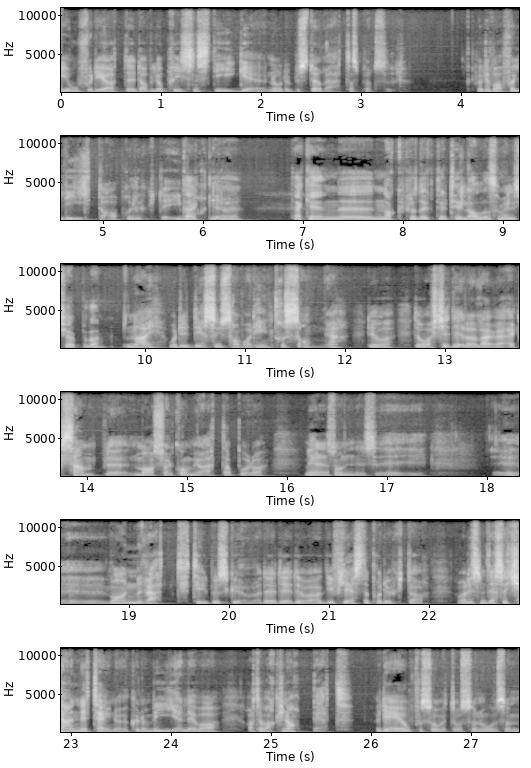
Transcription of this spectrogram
Jo, fordi at da vil jo prisen stige når det blir større etterspørsel. For det var for lite av produktet i markedet. Det er ikke nok produkter til alle som vil kjøpe det? Nei, og det, det syns han var det interessante. Det var, det var ikke det der eksempelet Marshall kom jo etterpå, da, med en sånn eh, eh, vannrett tilbudskurve. Det, det, det, var de fleste produkter. Det var liksom det som kjennetegner økonomien, det var at det var knapphet. Og Det er jo for så vidt også noe som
